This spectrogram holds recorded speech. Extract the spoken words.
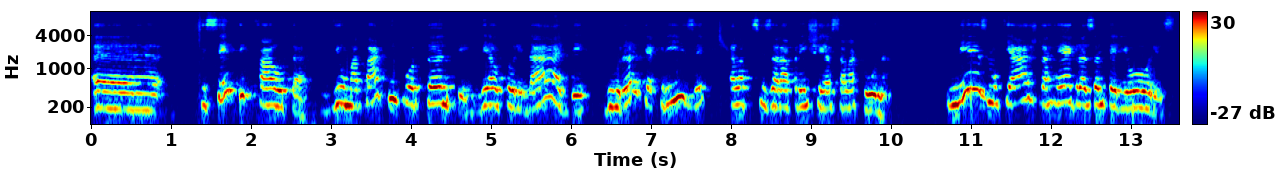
é, que sente falta de uma parte importante de autoridade durante a crise, ela precisará preencher essa lacuna. Mesmo que haja regras anteriores,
